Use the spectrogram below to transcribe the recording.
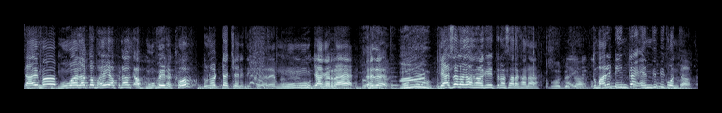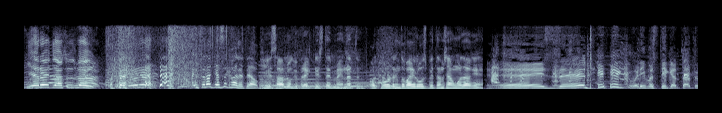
time up मुँह वाला तो भाई अपना अब मुँह में रखो। डू नॉट टच एनीथिंग अरे मुँह मुँह क्या कर रहा है? ऐसे मुँह मुँह। कैसा लगा खा के इतना सारा खाना? बहुत बेकार। तुम्हारी टीम का एमवीपी कौन था? ये रे जासूस भाई। इतना कैसे खा लेते आप? ये सालों की प्रैक्टिस थे मेहनत। और कोल्ड ड्रिंक तो भाई रोज पीते हम शाम को जाके ऐसे ठीक। बड़ी मस्ती करता तू।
